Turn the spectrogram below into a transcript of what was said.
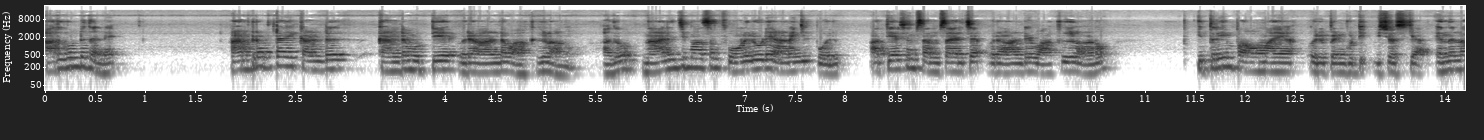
അതുകൊണ്ട് തന്നെ അബ്രപ്റ്റായി കണ്ട് കണ്ടുമുട്ടിയ ഒരാളുടെ വാക്കുകളാണോ അതോ നാലഞ്ച് മാസം ഫോണിലൂടെ ആണെങ്കിൽ പോലും അത്യാവശ്യം സംസാരിച്ച ഒരാളുടെ വാക്കുകളാണോ ഇത്രയും പാവമായ ഒരു പെൺകുട്ടി വിശ്വസിക്കുക എന്നുള്ള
